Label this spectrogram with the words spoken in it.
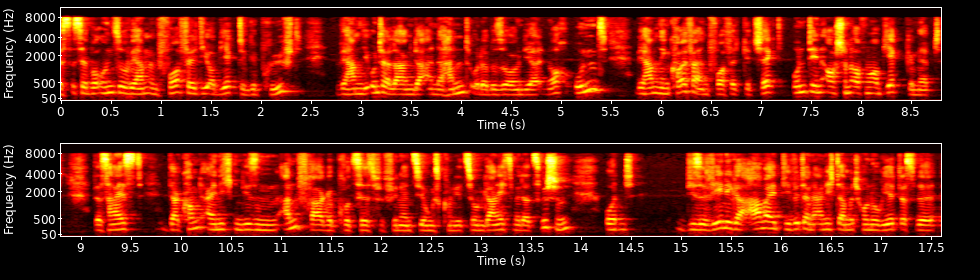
das ist ja bei uns so, wir haben im Vorfeld die Objekte geprüft, wir haben die Unterlagen da an der Hand oder besorgen die halt noch und wir haben den Käufer im Vorfeld gecheckt und den auch schon auf dem Objekt gemappt. Das heißt, da kommt eigentlich in diesen Anfrageprozess für Finanzierungskonditionen gar nichts mehr dazwischen und diese wenige Arbeit, die wird dann eigentlich damit honoriert, dass wir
